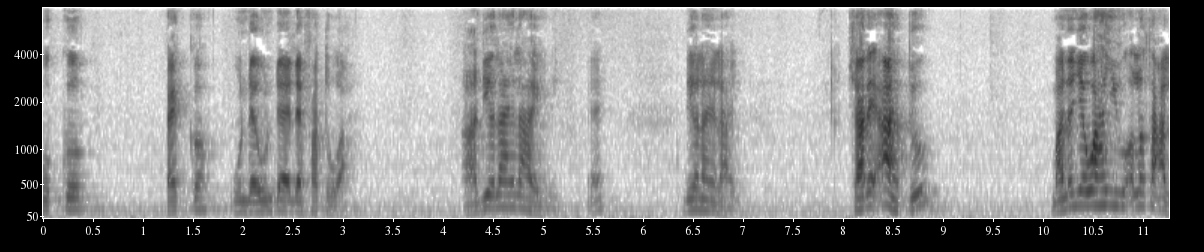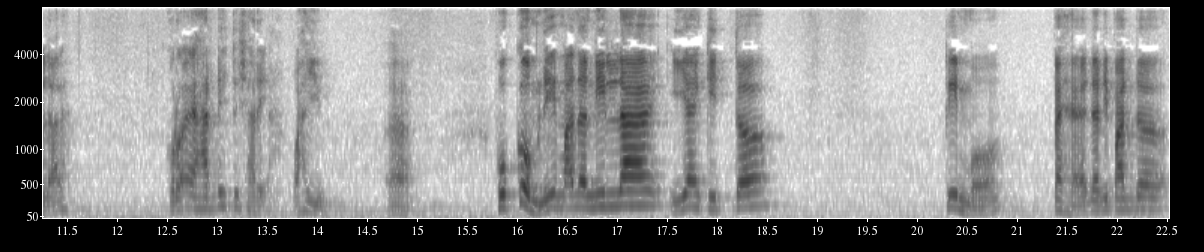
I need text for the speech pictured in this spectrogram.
hukum fiqh undang-undang dan fatwa uh, dia lain-lain ni eh dia lain-lain syariah tu maknanya wahyu Allah Taala lah Quran hadis tu syariah wahyu uh. hukum ni makna nilai yang kita terima faham daripada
